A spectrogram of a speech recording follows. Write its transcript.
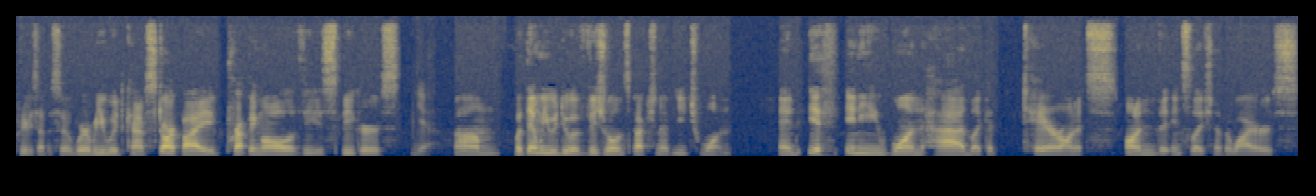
previous episode where we would kind of start by prepping all of these speakers, Yeah. um, but then we would do a visual inspection of each one, and if any one had like a tear on its on the insulation of the wires,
